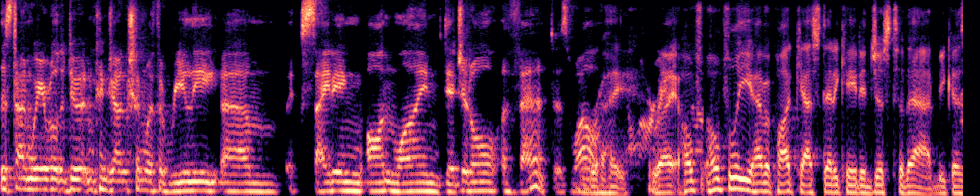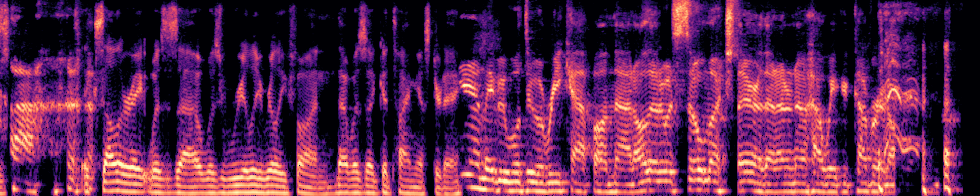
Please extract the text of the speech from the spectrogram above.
this time we were able to do it in conjunction with a really um, exciting online digital event as well. Right, right. Hope, hopefully you have a podcast dedicated just to that because Accelerate was uh, was really really fun. That was a good time yesterday. Yeah, maybe we'll do a recap on that. Although there was so much there that I don't know how we could cover it all.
